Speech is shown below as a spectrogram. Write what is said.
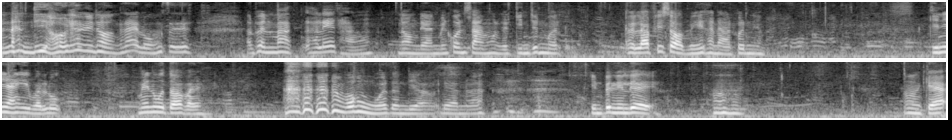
นนั่นเดียวได้พี่น้องได้หลงซื้ออันเพิ่นมักทะเลถังน้องแดนเป็นคนสั่งคนก็กินจนหมด เพิ่นรับผิดชอบมีขนาดเพิ่นเนี่ยกินอิหยังอีกบัดลูก เมนูต่อไป ว่าหูว่าจันเดียวแดนวะกินไปเรื่อยๆเออแกะ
